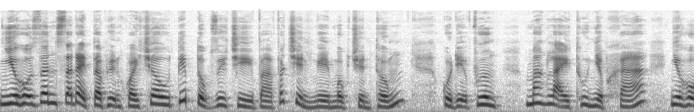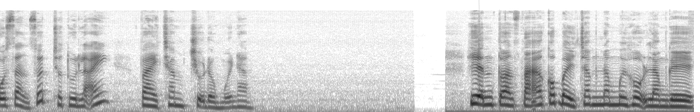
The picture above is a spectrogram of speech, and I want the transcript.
Nhiều hộ dân xã Đại Tập huyện Khoái Châu tiếp tục duy trì và phát triển nghề mộc truyền thống của địa phương, mang lại thu nhập khá, nhiều hộ sản xuất cho thu lãi vài trăm triệu đồng mỗi năm. Hiện toàn xã có 750 hộ làm nghề,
